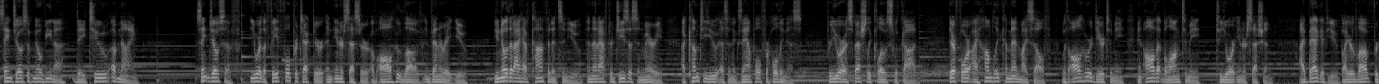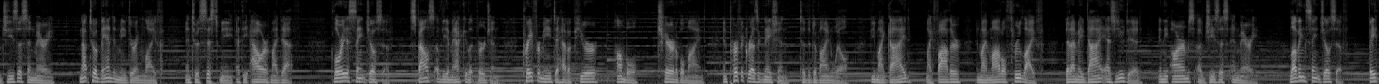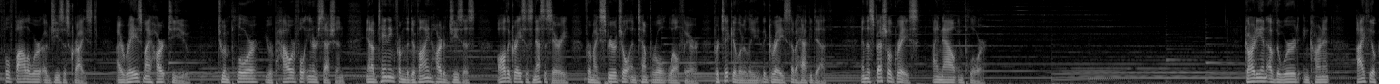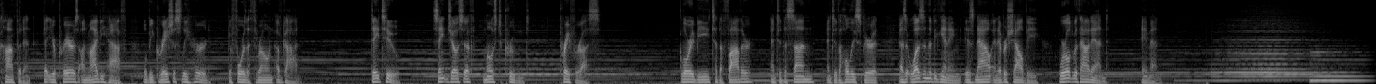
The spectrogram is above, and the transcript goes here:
St. Joseph Novena, Day 2 of 9. St. Joseph, you are the faithful protector and intercessor of all who love and venerate you. You know that I have confidence in you, and that after Jesus and Mary, I come to you as an example for holiness, for you are especially close with God. Therefore, I humbly commend myself with all who are dear to me and all that belong to me to your intercession. I beg of you, by your love for Jesus and Mary, not to abandon me during life, and to assist me at the hour of my death. Glorious Saint Joseph, spouse of the Immaculate Virgin, pray for me to have a pure, humble, charitable mind, and perfect resignation to the divine will. Be my guide, my father, and my model through life, that I may die as you did in the arms of Jesus and Mary. Loving Saint Joseph, faithful follower of Jesus Christ, I raise my heart to you to implore your powerful intercession in obtaining from the divine heart of Jesus all the graces necessary for my spiritual and temporal welfare, particularly the grace of a happy death, and the special grace I now implore. Guardian of the Word incarnate, I feel confident that your prayers on my behalf will be graciously heard before the throne of God. Day 2 Saint Joseph, most prudent, pray for us. Glory be to the Father, and to the Son, and to the Holy Spirit, as it was in the beginning, is now, and ever shall be, world without end. Amen.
